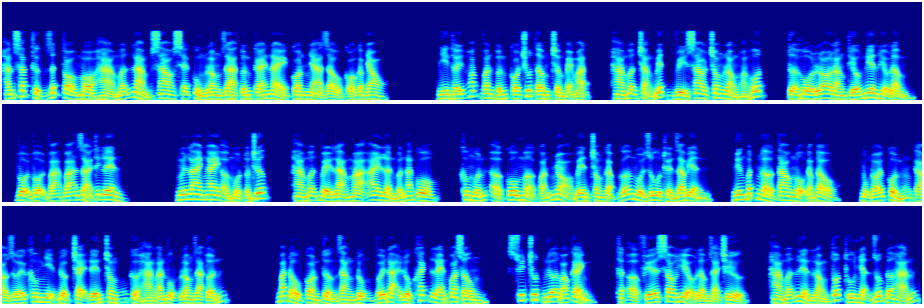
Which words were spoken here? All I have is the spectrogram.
hắn xác thực rất tò mò hà mẫn làm sao sẽ cùng long gia tuấn cái này con nhà giàu có gặp nhau. Nhìn thấy hoắc văn tuấn có chút âm trầm vẻ mặt, hà mẫn chẳng biết vì sao trong lòng hoảng hốt, tựa hồ lo lắng thiếu niên hiểu lầm, vội vội vã vã giải thích lên. Nguyên lai、like、ngay ở một tuần trước, hà mẫn về làm mà ai lần vấn ăn cô, không muốn ở cô mở quán nhỏ bên trong gặp gỡ ngồi du thuyền ra biển, nhưng bất ngờ tao nộ đám tàu, bụng đói cồn cào dưới không nhịn được chạy đến trong cửa hàng ăn vụng long gia tuấn bắt đầu còn tưởng rằng đụng với đại lục khách lén qua sông, suýt chút nữa báo cảnh, thật ở phía sau hiểu lầm giải trừ, hà mẫn liền lòng tốt thu nhận giúp đỡ hắn.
